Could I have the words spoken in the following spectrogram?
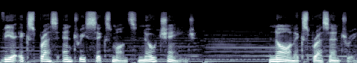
via Express Entry 6 months, no change. Non-Express Entry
